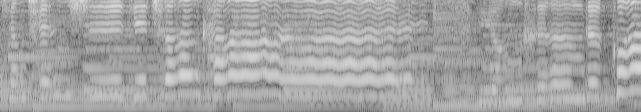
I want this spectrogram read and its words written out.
向全世界传开。永恒的光。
